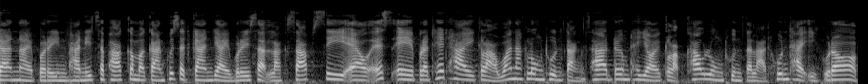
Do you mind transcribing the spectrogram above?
ด้านนายปรินพานิชพักกรรมการผู้จัดการใหญ่บริษัทหลักทรัพย์ CLSA ประเทศไทยกล่าวว่านักลงทุนต่างชาติเริ่มทยอยกลับเข้าลงทุนตลาดหุ้นไทยอีกรอบ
